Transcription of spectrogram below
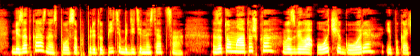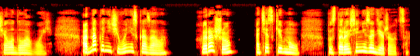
— безотказный способ притупить бдительность отца. Зато матушка возвела очи горя и покачала головой. Однако ничего не сказала. «Хорошо», — отец кивнул, — «постарайся не задерживаться».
